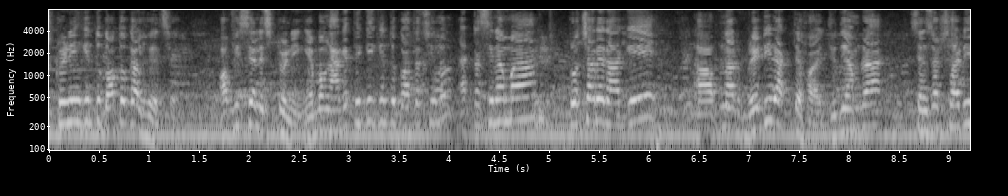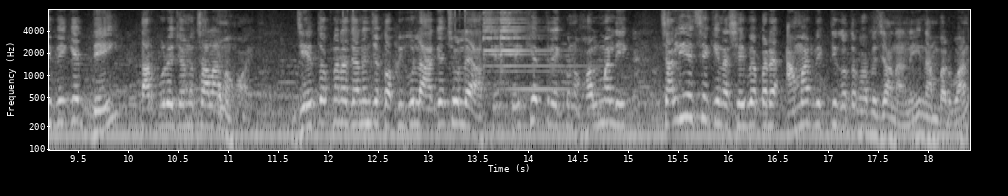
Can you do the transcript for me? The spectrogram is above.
স্ক্রিনিং কিন্তু গতকাল হয়েছে অফিসিয়াল স্ক্রিনিং এবং আগে থেকেই কিন্তু কথা ছিল, একটা সিনেমা প্রচারের আগে আপনার রেডি রাখতে হয়। যদি আমরা সেন্সর সার্টিফিকেট দেই, তারপরে যেন চালানো হয়। যেহেতু আপনারা জানেন যে কপিগুলো আগে চলে আসে, সেই ক্ষেত্রে কোনো হল মালিক চালিয়েছে কিনা সেই ব্যাপারে আমার ব্যক্তিগতভাবে জানা নেই নাম্বার ওয়ান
